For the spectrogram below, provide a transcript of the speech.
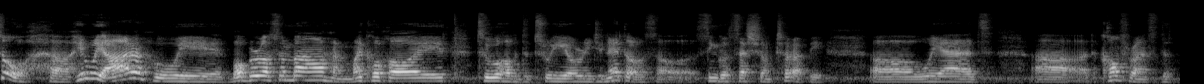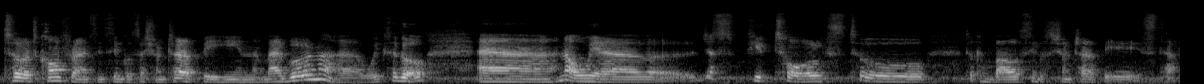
So uh, here we are with Bob Rosenbaum and Michael Hoyt, two of the three originators of single session therapy. Uh, we had uh, the conference, the third conference in single session therapy in Melbourne uh, weeks ago. And now we have uh, just a few talks to talk about single session therapy stuff.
